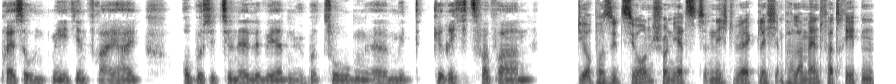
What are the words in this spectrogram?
Presse- und Medienfreiheit Oppositionelle werden überzogen äh, mit Gerichtsverfahren. Die Opposition, schon jetzt nicht wirklich im Parlament vertreten,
